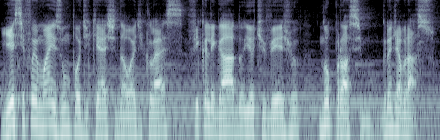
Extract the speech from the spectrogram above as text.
E esse foi mais um podcast da Wed Class. Fica ligado e eu te vejo no próximo. Grande abraço.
